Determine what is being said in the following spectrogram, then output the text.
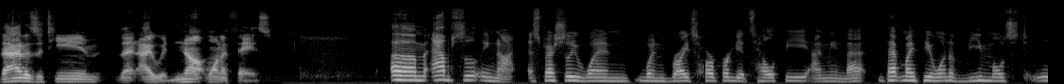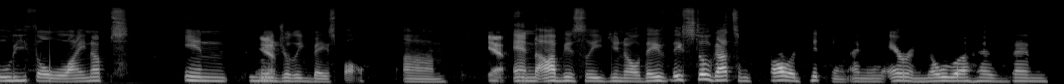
that is a team that I would not want to face. Um, absolutely not. Especially when when Bryce Harper gets healthy. I mean that that might be one of the most lethal lineups in Major League Baseball. Um, yeah. And obviously, you know, they they still got some solid pitching. I mean, Aaron Nola has been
